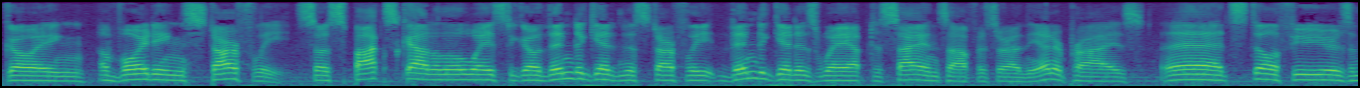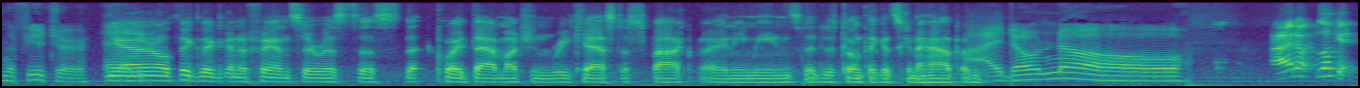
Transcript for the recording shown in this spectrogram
going avoiding Starfleet. So Spock's got a little ways to go, then to get into Starfleet, then to get his way up to science officer on the Enterprise. Eh, it's still a few years in the future. Yeah, I don't think they're going to fan service this that quite that much and recast a Spock by any means. I just don't think it's going to happen. I, I don't know. I don't look at.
